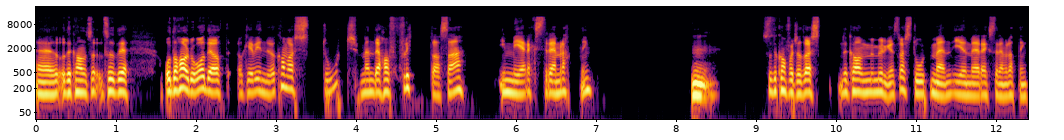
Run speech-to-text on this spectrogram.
Og, det kan, det, og da har du òg det at ok, vinduet kan være stort, men det har flytta seg i mer ekstrem retning. Mm. Så det kan fortsatt være, det kan muligens være stort, men i en mer ekstrem retning.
